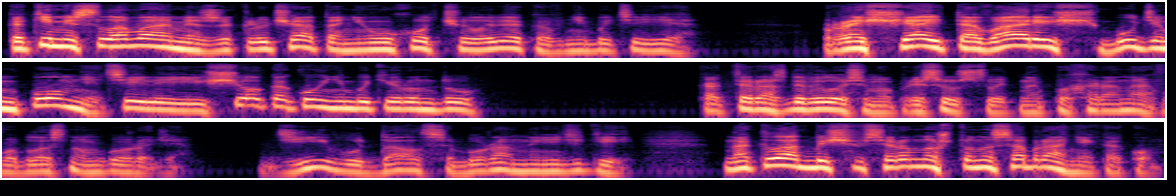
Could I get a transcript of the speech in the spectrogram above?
Какими словами заключат они уход человека в небытие? «Прощай, товарищ, будем помнить» или еще какую-нибудь ерунду. Как-то раз довелось ему присутствовать на похоронах в областном городе. Диву дался Буран на Едигей. На кладбище все равно, что на собрании каком.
